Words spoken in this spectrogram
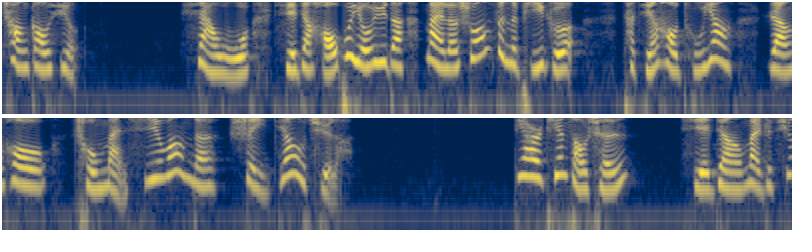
常高兴。下午，鞋匠毫不犹豫的买了双份的皮革，他剪好图样，然后充满希望的睡觉去了。第二天早晨。鞋匠迈着轻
